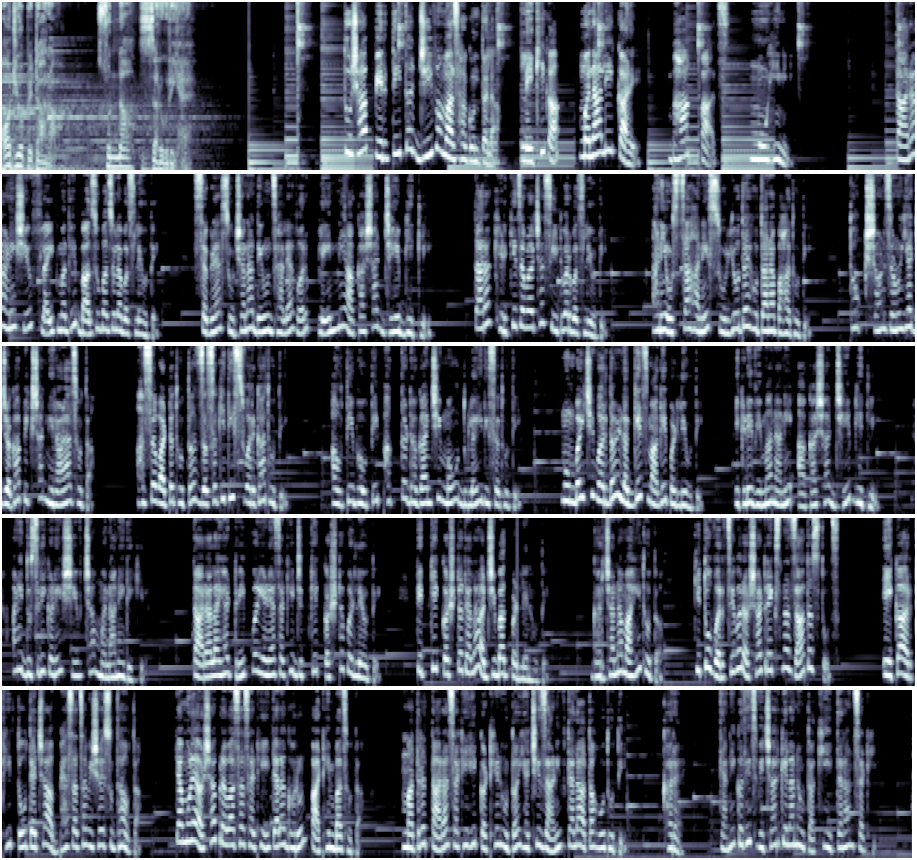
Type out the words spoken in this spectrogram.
Audio पिटारा सुनना जरूरी है। तुझ्या पिरतीत जीव माझा गुंतला. लेखिका मनाली काळे. भाग पाच. मोहिनी. तारा आणि शिव फ्लाईटमध्ये बाजूबाजूला बसले होते. सगळ्या सूचना देऊन झाल्यावर प्लेनने आकाशात झेप घेतली. तारा खिडकीजवळच्या सीटवर बसली होती आणि उत्साहाने सूर्योदय होताना पाहत होती. तो क्षण जणू या जगापेक्षा निराळाच होता. असं वाटत होतं जसं की ती स्वर्गात होती. अवतीभोवती फक्त ढगांची मऊ दुलई दिसत होती. मुंबईची वर्दळ लगेच मागे पडली होती. इकडे विमानाने आकाशात झेप घेतली आणि दुसरीकडे शिवच्या मनाने देखील. ताराला ह्या ट्रीपवर येण्यासाठी जितके कष्ट पडले होते तितके कष्ट त्याला अजिबात पडले नव्हते. घरच्यांना माहीत होतं की तो वरचेवर अशा ट्रेक्सना जात असतोच. एका अर्थी तो त्याच्या अभ्यासाचा विषय सुद्धा होता. त्यामुळे अशा प्रवासासाठी त्याला घरून पाठिंबाच होता. मात्र तारासाठी हे कठीण होतं ह्याची जाणीव त्याला आता होत होती. खरंय त्याने कधीच विचार केला नव्हता की इतरांसाठी.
